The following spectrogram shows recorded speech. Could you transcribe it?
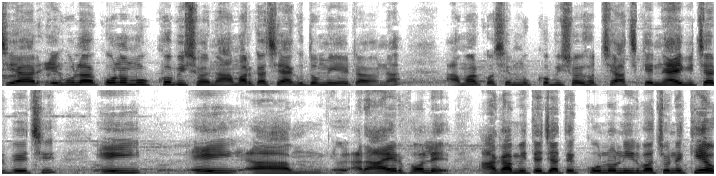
চেয়ার এগুলা কোনো মুখ্য বিষয় না। আমার কাছে একদমই এটা না। আমার কাছে মুখ্য বিষয় হচ্ছে, আজকে ন্যায় বিচার পেয়েছি। এই এই রায়ের ফলে আগামীতে যাতে কোনো নির্বাচনে কেউ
